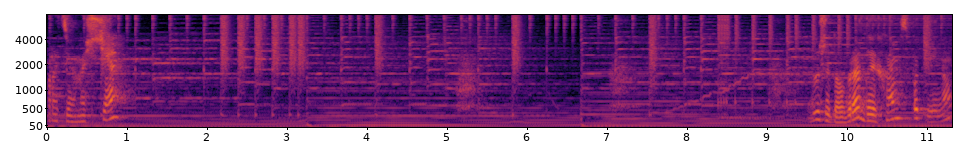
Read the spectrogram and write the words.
Працюємо ще. Дуже добре, дихаємо спокійно.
